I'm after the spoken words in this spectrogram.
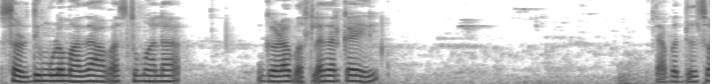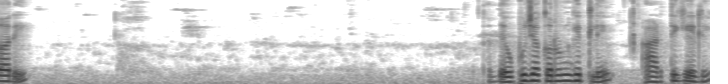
सर्दीमुळं माझा आवाज तुम्हाला गळा बसल्यासारखा येईल. त्याबद्दल सॉरी तर देवपूजा करून घेतली आरती केली.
